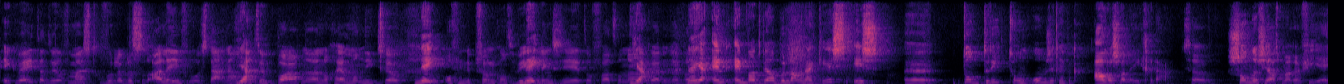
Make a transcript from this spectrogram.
ik, weet dat heel veel mensen het gevoel hebben dat ze er alleen voor staan, hè, omdat hun partner nog helemaal niet zo, Nee, of in de persoonlijke ontwikkeling zit of wat dan ook. Ja. En, wat- nou ja, en, en wat wel belangrijk is, is tot drie ton omzet heb ik alles alleen gedaan. Zo, Zonder zelfs maar een VA.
